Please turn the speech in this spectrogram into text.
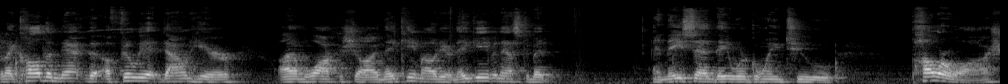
But I called the, the affiliate down here out of Waukesha, and they came out here and they gave an estimate, and they said they were going to power wash,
